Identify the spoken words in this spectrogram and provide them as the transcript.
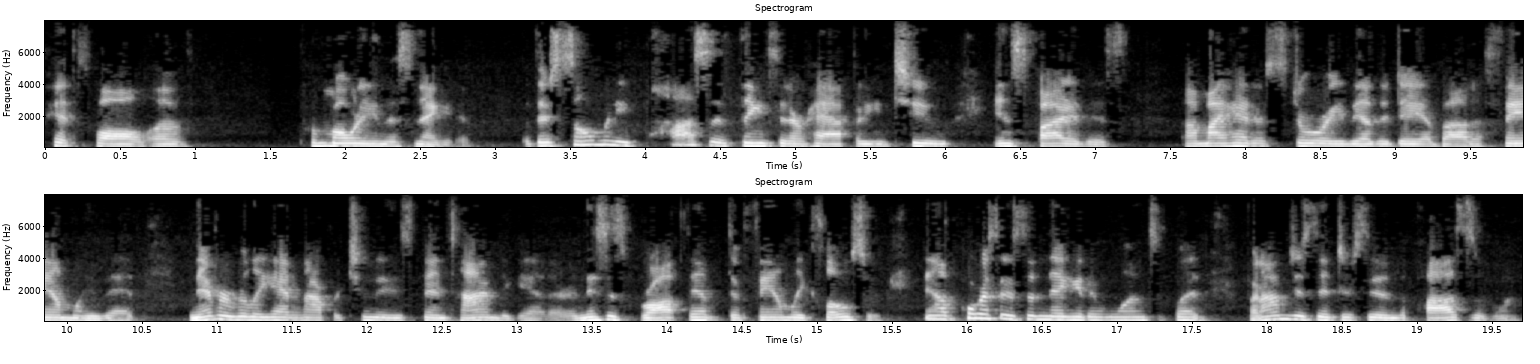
pitfall of promoting this negative. But there's so many positive things that are happening too in spite of this. Um, I had a story the other day about a family that never really had an opportunity to spend time together, and this has brought them their family closer. Now, of course, there's the negative ones, but but I'm just interested in the positive one.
